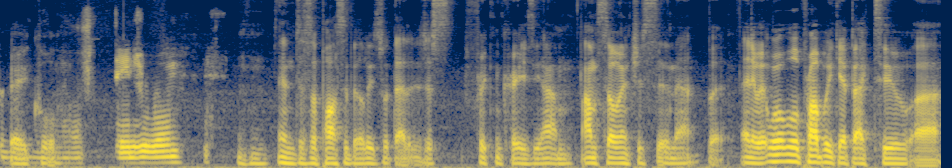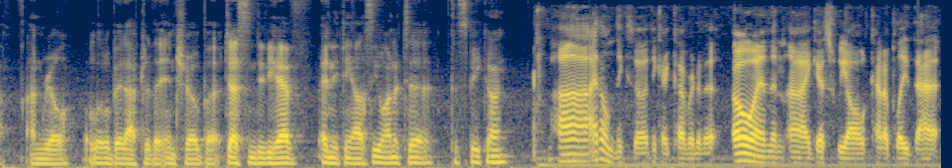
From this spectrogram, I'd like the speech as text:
Very cool. Danger Room. Hmm And just the possibilities with that is just freaking crazy. I'm I'm so interested in that. But anyway, we'll we'll probably get back to uh, Unreal a little bit after the intro. But Justin, did you have anything else you wanted to to speak on? Uh, I don't think so. I think I covered it. Oh, and then uh, I guess we all kind of played that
